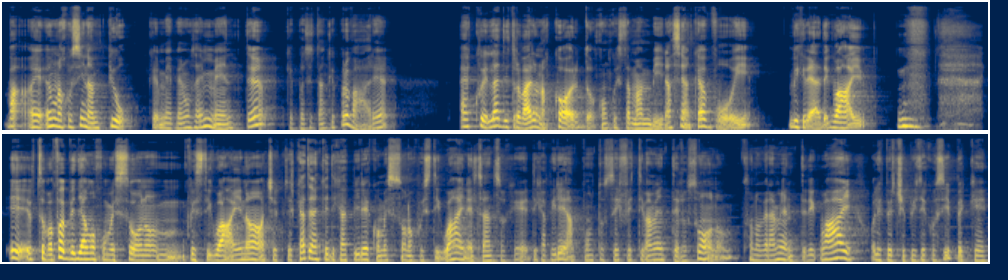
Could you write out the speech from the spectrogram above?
Ma è una cosina in più che mi è venuta in mente, che potete anche provare, è quella di trovare un accordo con questa bambina, se anche a voi vi create guai. e insomma, poi vediamo come sono mm, questi guai, no? Cercate anche di capire come sono questi guai, nel senso che di capire appunto se effettivamente lo sono, sono veramente dei guai o li percepite così perché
